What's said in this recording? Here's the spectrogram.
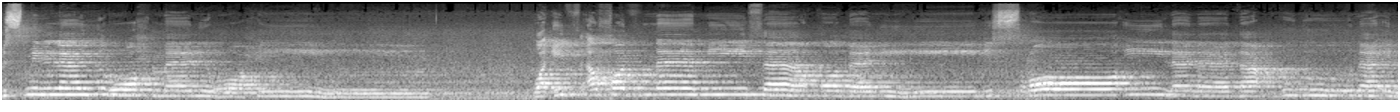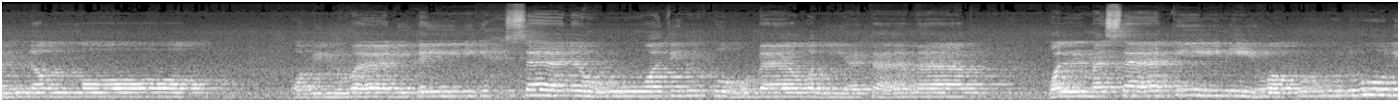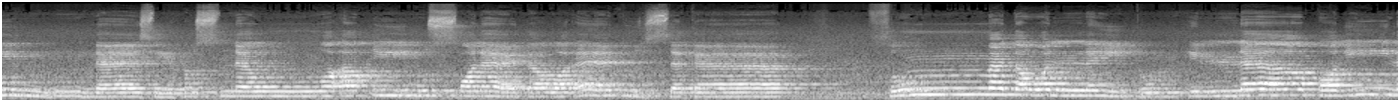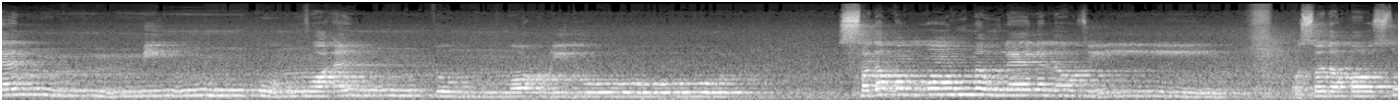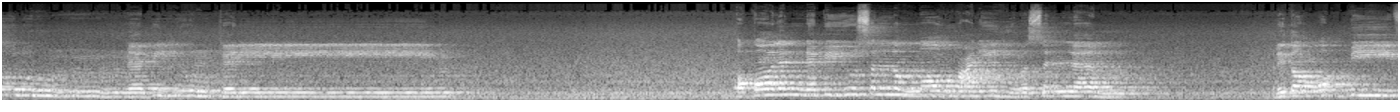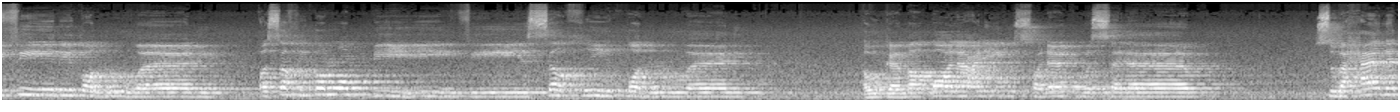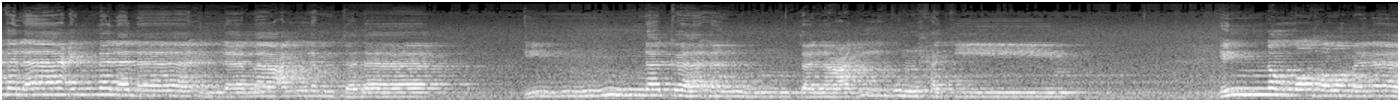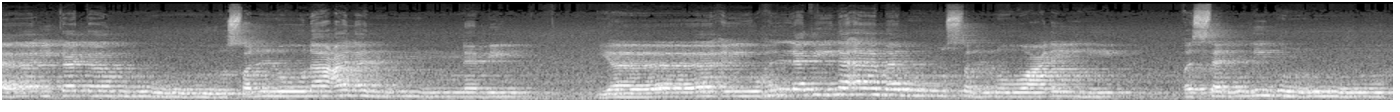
بسم الله الرحمن الرحيم. وإذ أخذنا ميثاق بني إسرائيل لا تعبدون إلا الله وبالوالدين إحسانا وذي القربى واليتامى والمساكين وقولوا للناس حسنا وأقيموا الصلاة وآتوا الزكاة. ثم توليتم إلا قليلا منكم وأنتم معرضون. صدق الله مولانا العظيم وصدق رسوله النبي الكريم. وقال النبي صلى الله عليه وسلم رضا ربي في رضا الوالد وسخط ربي في سخط الوالد أو كما قال عليه الصلاة والسلام سبحانك لا علم لنا إلا ما علمتنا. إنك أنت العليم الحكيم. إن الله وملائكته يصلون على النبي. يا أيها الذين آمنوا صلوا عليه وسلموا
